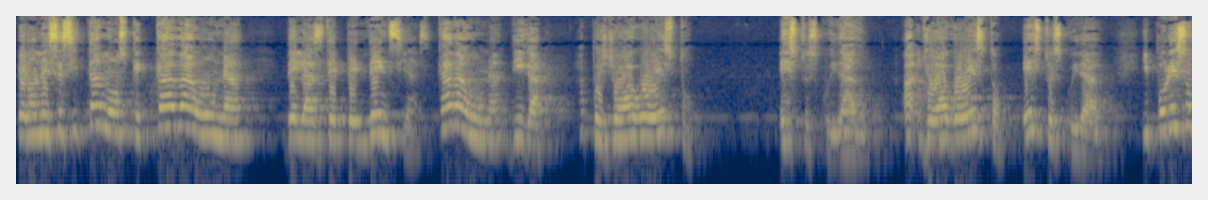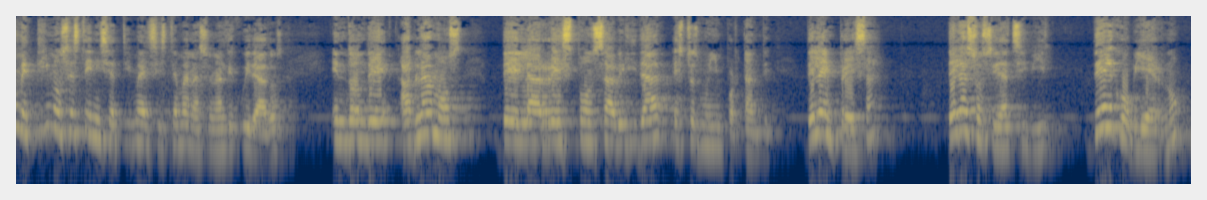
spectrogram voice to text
Pero necesitamos que cada una de las dependencias, cada una diga, ah, pues yo hago esto. Esto es cuidado. Ah, yo hago esto. Esto es cuidado. Y por eso metimos esta iniciativa del Sistema Nacional de Cuidados, en donde hablamos de la responsabilidad, esto es muy importante, de la empresa, de la sociedad civil, del gobierno,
